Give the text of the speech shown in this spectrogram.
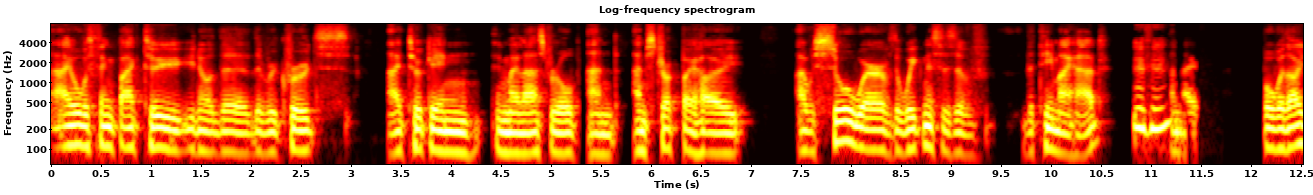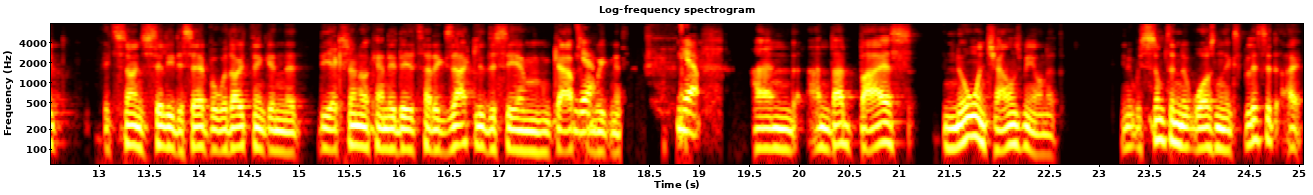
I always think back to, you know, the, the recruits I took in in my last role and I'm struck by how I was so aware of the weaknesses of the team I had Mm-hmm. And I, but without, it sounds silly to say it, but without thinking that the external candidates had exactly the same gaps yeah. and weaknesses. Yeah. and and that bias, no one challenged me on it. And it was something that wasn't explicit. I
